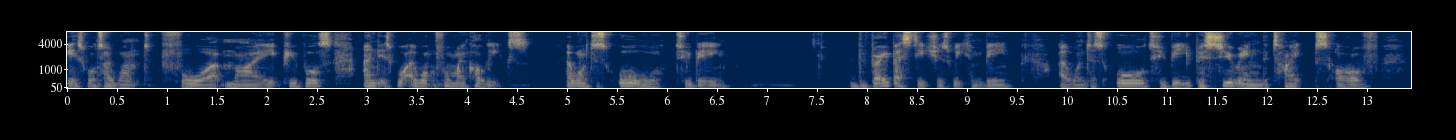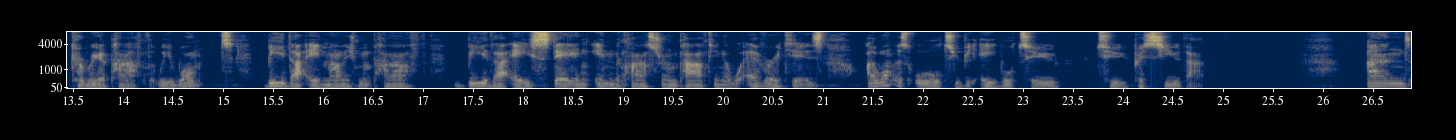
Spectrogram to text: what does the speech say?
It's what I want for my pupils, and it's what I want for my colleagues. I want us all to be the very best teachers we can be. I want us all to be pursuing the types of career path that we want, be that a management path, be that a staying in the classroom path, you know, whatever it is. I want us all to be able to to pursue that. And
